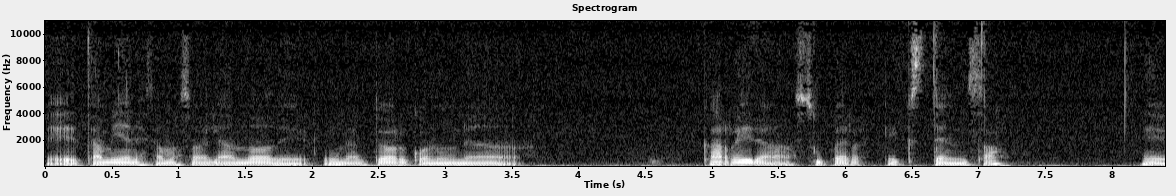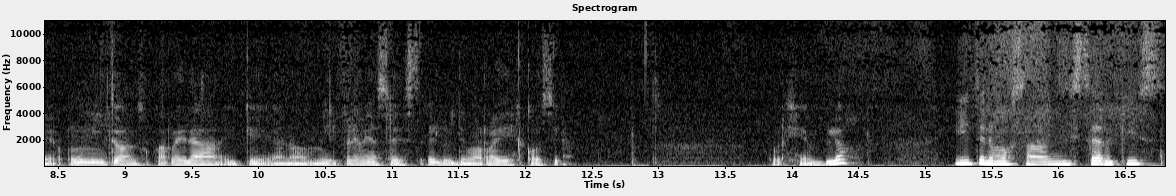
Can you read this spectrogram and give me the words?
Eh, también estamos hablando de un actor con una carrera súper extensa, un hito en su carrera y que ganó mil premios es El último rey de Escocia, por ejemplo. Y tenemos a Andy Serkis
